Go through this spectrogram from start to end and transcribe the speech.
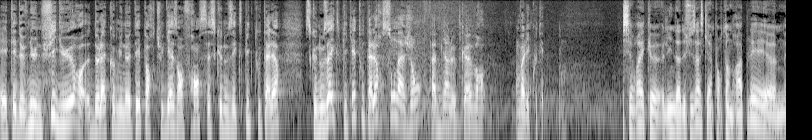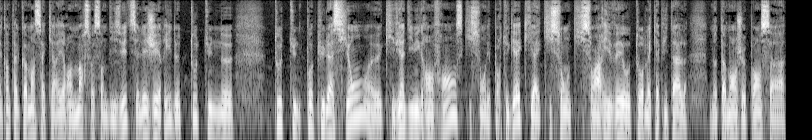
et était devenue une figure de la communauté portugaise en France. C'est ce que nous explique tout à l'heure, ce que nous a expliqué tout à l'heure son agent Fabien Lecoeuvre. On va l'écouter. C'est vrai que Linda de Souza, ce qui est important de rappeler, euh, quand elle commence sa carrière en mars 78, c'est l'égérie de toute une toute une population euh, qui vient d'immigrer en France, qui sont les Portugais, qui, sont, arrivés autour de la capitale, notamment je pense à,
